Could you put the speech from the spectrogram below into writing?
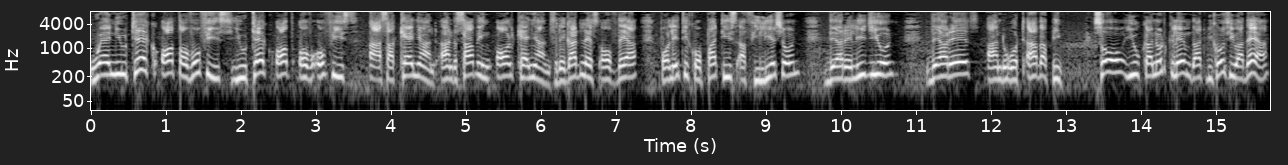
when you take oath of office, you take oath of office as a Kenyan and serving all Kenyans, regardless of their political party's affiliation, their religion, their race, and what other people. So you cannot claim that because you are there,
